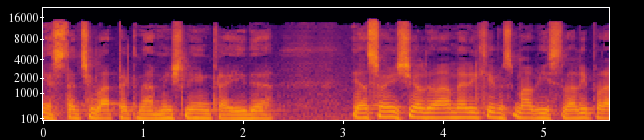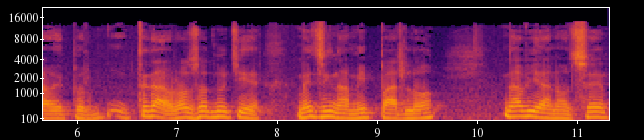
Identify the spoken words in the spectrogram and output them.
nestačila pekná myšlienka, idea. Ja som išiel do Ameriky, ma vyslali práve, pr- teda rozhodnutie medzi nami padlo na Vianoce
